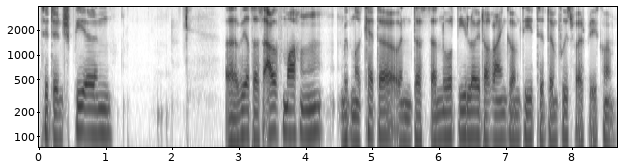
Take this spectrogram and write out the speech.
zu den Spielen äh, wir das aufmachen mit einer Kette und dass dann nur die Leute reinkommen, die zu dem Fußballspiel kommen.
